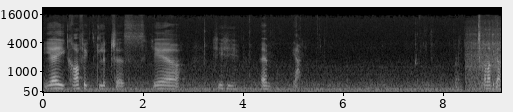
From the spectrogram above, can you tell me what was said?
yay, Grafik-Glitches, Yeah. Hihi. Ähm, ja. Jetzt kann man wieder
